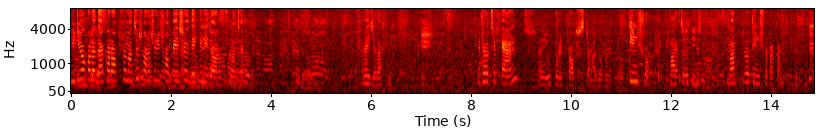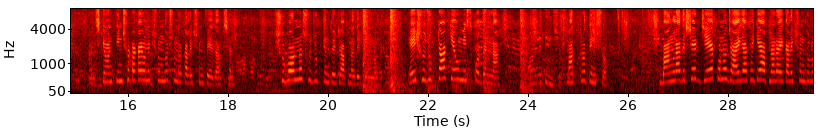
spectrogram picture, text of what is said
ভিডিও কলে দেখার অপশন আছে সরাসরি শপে এসেও দেখে নিয়ে যাওয়ার অপশন আছে। এই যে দেখেন। এটা হচ্ছে প্যান্ট আর উপরের টপসটা। তিনশো মাত্র তিনশো টাকা। মাত্র তিনশো টাকা। আজকে মানে তিনশো টাকায় অনেক সুন্দর সুন্দর কালেকশন পেয়ে যাচ্ছেন। সুবর্ণ সুযোগ কিন্তু এটা আপনাদের জন্য। এই সুযোগটা কেউ মিস করবেন না। মাত্র তিনশো। বাংলাদেশের যে কোনো জায়গা থেকে আপনারা এই কালেকশনগুলো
